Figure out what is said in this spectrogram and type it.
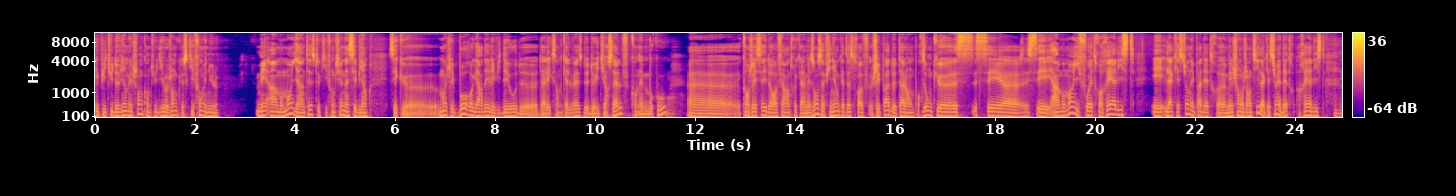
Et puis tu deviens méchant quand tu dis aux gens que ce qu'ils font est nul. Mais à un moment, il y a un test qui fonctionne assez bien. C'est que euh, moi, j'ai beau regarder les vidéos de- d'Alexandre Calves de Do It Yourself, qu'on aime beaucoup. Ouais. euh, quand j'essaye de refaire un truc à la maison, ça finit en catastrophe. J'ai pas de talent pour. ça. Donc euh, c'est euh, c'est à un moment, il faut être réaliste. Et la question n'est pas d'être euh, méchant ou gentil, la question est d'être réaliste. Mhm.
